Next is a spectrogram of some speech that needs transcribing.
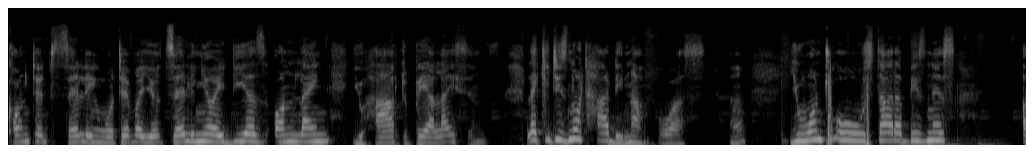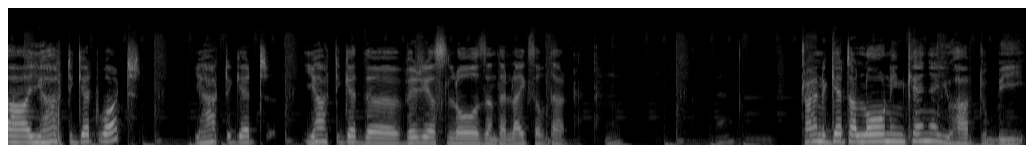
content selling whatever you're selling your ideas online you have to pay a license like it is not hard enough for us huh? you want to start a business uh, you have to get what you have to get you have to get the various laws and the likes of that hmm? trying to get a loan in kenya you have to be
